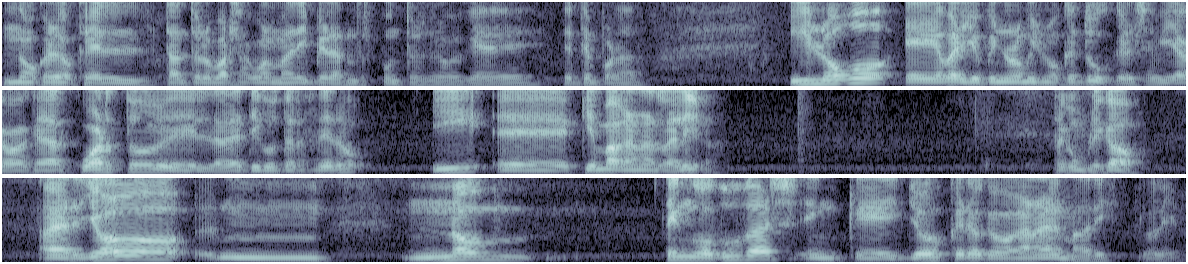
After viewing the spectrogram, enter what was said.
no creo que el, tanto el Barça como el Madrid pierdan dos puntos de lo que de temporada. Y luego, eh, a ver, yo opino lo mismo que tú, que el Sevilla va a quedar cuarto, el Atlético tercero. ¿Y eh, quién va a ganar la liga? Está complicado. A ver, yo mm, no tengo dudas en que yo creo que va a ganar el Madrid la liga.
